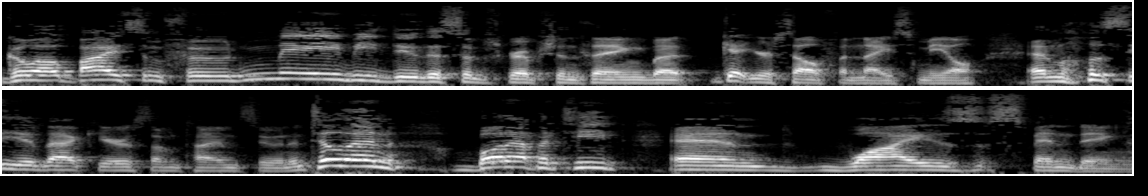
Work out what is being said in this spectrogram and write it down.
Go out, buy some food, maybe do the subscription thing, but get yourself a nice meal. And we'll see you back here sometime soon. Until then, bon appetit and wise spending.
